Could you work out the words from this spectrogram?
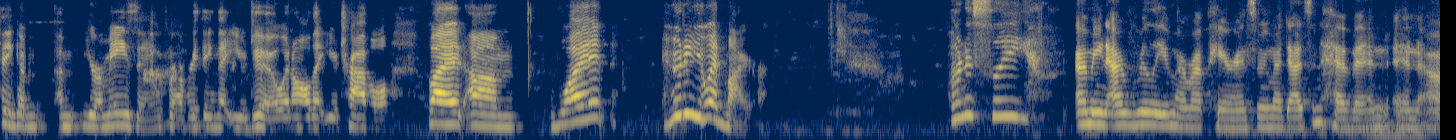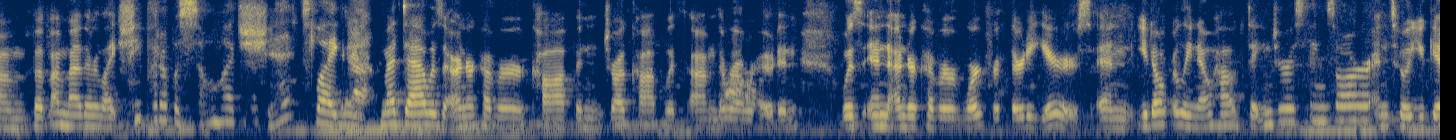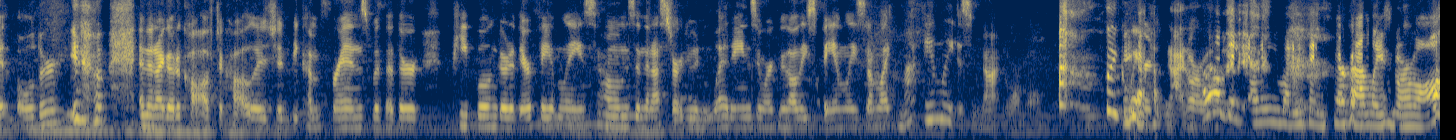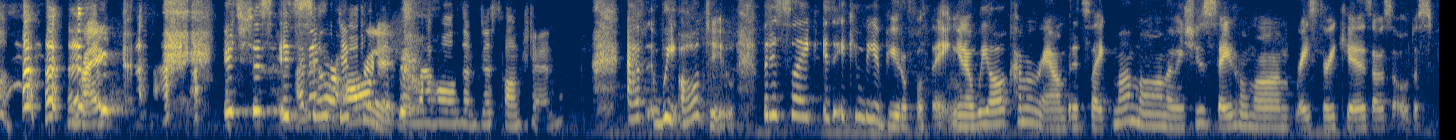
think I'm, I'm, you're amazing for everything that you do and all that you travel. But um, what? Who do you admire? Honestly, I mean, I really admire my parents. I mean, my dad's in heaven, and um, but my mother, like, she put up with so much shit. Like, yeah. my dad was an undercover cop and drug cop with um, the railroad, and was in undercover work for 30 years. And you don't really know how dangerous things are until you get older, you know. And then I go to call off to college and become friends with other people and go to their families' homes, and then I start doing weddings and working with all these families. And I'm like, my family is not normal. like we're not normal. I don't think anybody thinks their family's normal. right? It's just it's I think so we're different. all different levels of dysfunction we all do. But it's like it, it, can be a beautiful thing. You know we all come around but it's like my mom i mean she's a stay-at-home mom raised three kids i was the oldest.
